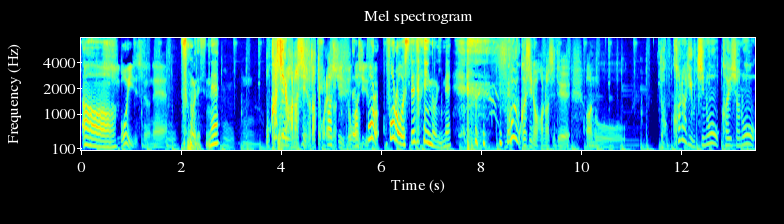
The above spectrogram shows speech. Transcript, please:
ああ、すごいですよね。そうですね。うんうんうん。おかしな話でしょだってこれおか。しいです、おかしいですフォロー、フォローしてないのにね。すごいおかしな話で、あの、だかなりうちの会社の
